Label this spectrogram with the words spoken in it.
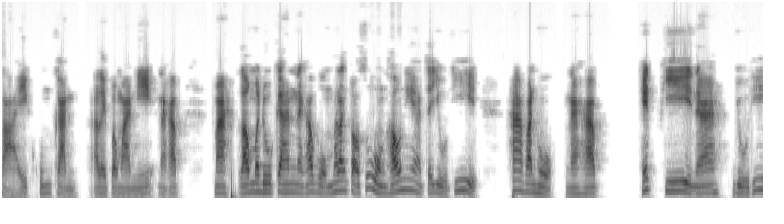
สายคุ้มกันอะไรประมาณนี้นะครับ มาเรามาดูกันนะครับ ผมพลังต่อสู้ของเขาเนี่ยจะอยู่ที่5,600นะครับ HP นะอยู่ที่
